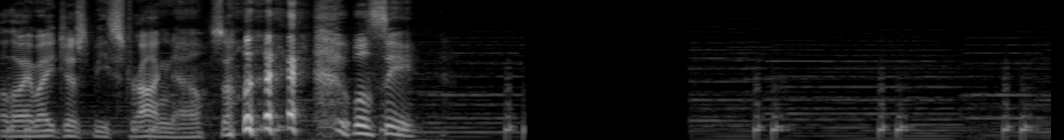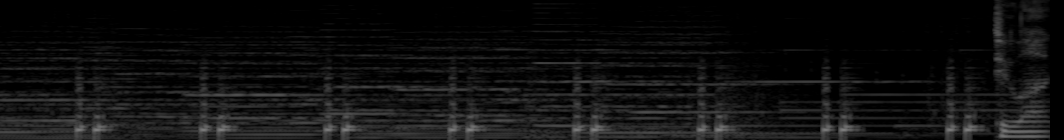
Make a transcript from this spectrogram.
Although I might just be strong now, so we'll see. Too long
